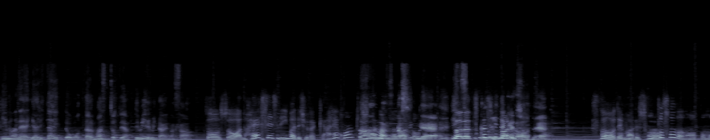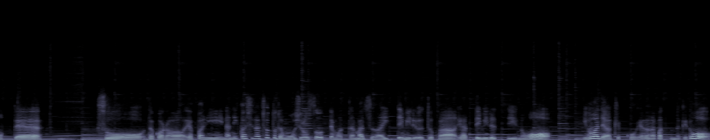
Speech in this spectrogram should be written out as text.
今ね、やりたいって思ったら、まずちょっとやってみるみたいなさ。そうそう、あの林先生の今でしょだっけ？あれ、本当そうなんだなと思って。ね、そう、懐かしいんだけど。ね、そう、でもあれ、本当そうだなと思って。そう、だからやっぱり何かしらちょっとでも面白そうって思ったら、まずは行ってみるとか、やってみるっていうのを、今までは結構やらなかったんだけど、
